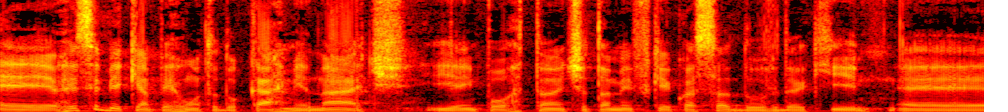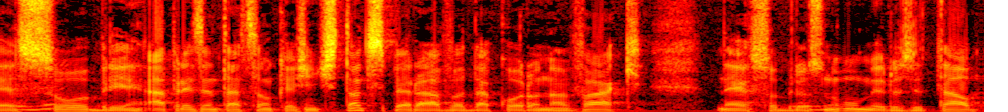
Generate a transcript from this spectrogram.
é, eu recebi aqui a pergunta do Carminati e é importante, eu também fiquei com essa dúvida aqui, é, uhum. sobre a apresentação que a gente tanto esperava da Coronavac, né, sobre os números e tal.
